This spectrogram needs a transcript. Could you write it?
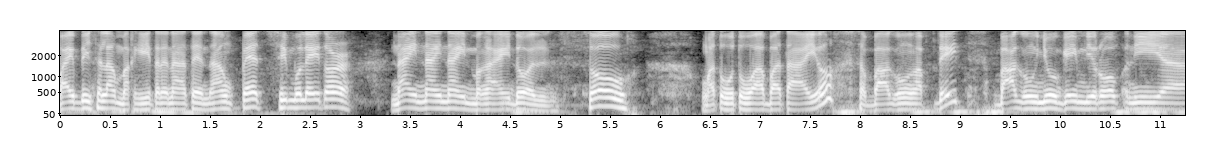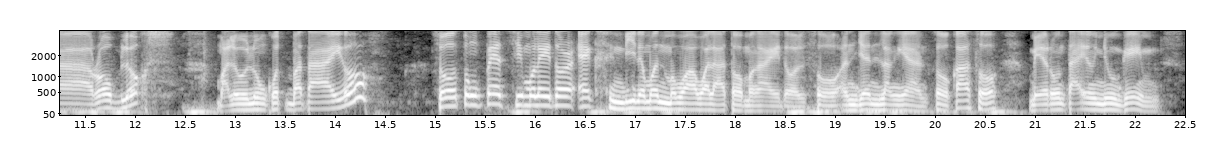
5 days na lang makikita na natin ang Pet Simulator 999 mga idol. So Matutuwa ba tayo sa bagong updates? Bagong new game ni Rob ni ah, Roblox? Malulungkot ba tayo? So, tong Pet Simulator X, hindi naman mawawala to mga idol. So, andyan lang yan. So, kaso, meron tayong new games.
